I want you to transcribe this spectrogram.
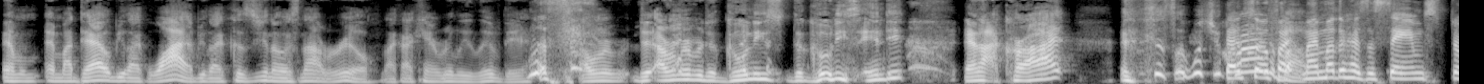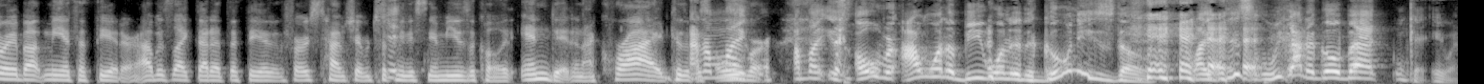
And, and my dad would be like, "Why?" I'd be like, "Cause you know it's not real. Like I can't really live there." I remember, I remember the Goonies. The Goonies ended, and I cried. It's just like, what you That's crying so funny. about? My mother has the same story about me at the theater. I was like that at the theater the first time she ever took me to see a musical. It ended, and I cried because it was and I'm over. like, I'm like, it's over. I want to be one of the Goonies though. Like this, we got to go back. Okay, anyway.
